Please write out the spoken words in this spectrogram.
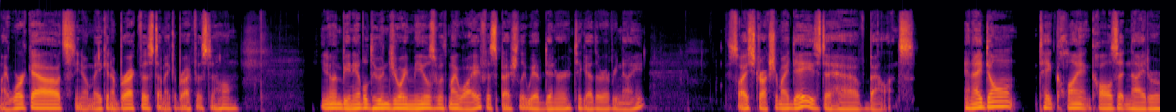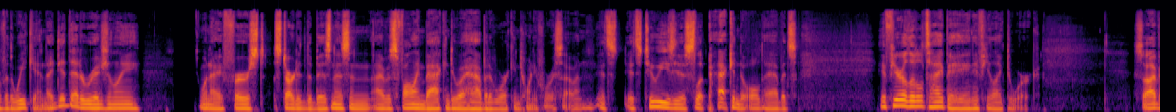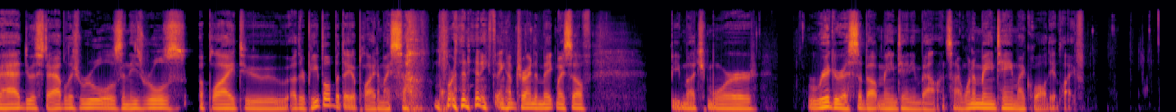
My workouts, you know, making a breakfast, I make a breakfast at home. You know, and being able to enjoy meals with my wife, especially we have dinner together every night. So I structure my days to have balance. And I don't take client calls at night or over the weekend. I did that originally when I first started the business and I was falling back into a habit of working 24/7. It's it's too easy to slip back into old habits if you're a little type A and if you like to work. So I've had to establish rules and these rules apply to other people, but they apply to myself more than anything. I'm trying to make myself be much more rigorous about maintaining balance. I want to maintain my quality of life,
